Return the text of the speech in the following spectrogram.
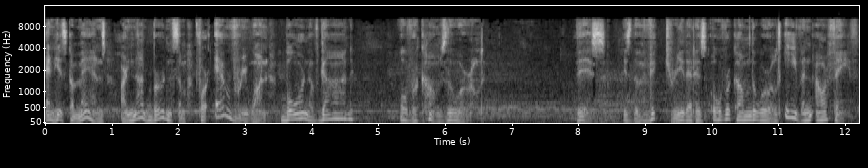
And his commands are not burdensome, for everyone born of God overcomes the world. This is the victory that has overcome the world, even our faith.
